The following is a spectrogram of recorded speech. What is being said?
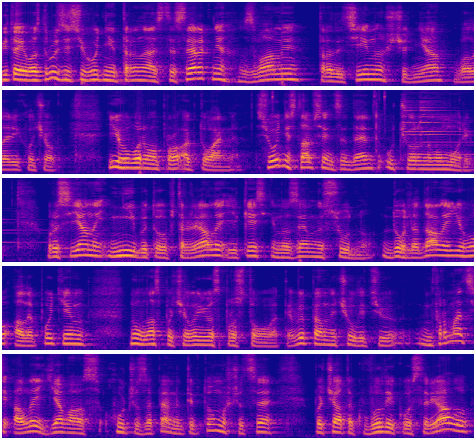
Вітаю вас, друзі! Сьогодні 13 серпня. З вами традиційно щодня Валерій Клочок. І говоримо про актуальне. Сьогодні стався інцидент у Чорному морі. Росіяни нібито обстріляли якесь іноземне судно, доглядали його, але потім ну, у нас почали його спростовувати. Ви, певне, чули цю інформацію, але я вас хочу запевнити в тому, що це початок великого серіалу,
